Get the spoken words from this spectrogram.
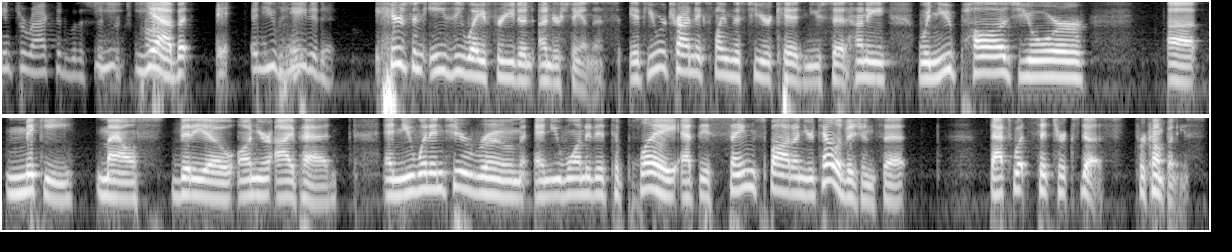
interacted with a Citrix yeah, but it, and you've hated it. here's an easy way for you to understand this. If you were trying to explain this to your kid and you said, "Honey, when you pause your uh, Mickey Mouse video on your iPad and you went into your room and you wanted it to play at the same spot on your television set, that's what Citrix does for companies,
